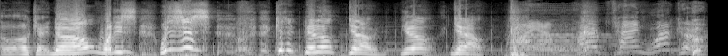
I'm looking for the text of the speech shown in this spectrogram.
Okay, no, no. What is what is this? Get it? No, no. Get out. Get out. Get out. I am part-time worker.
